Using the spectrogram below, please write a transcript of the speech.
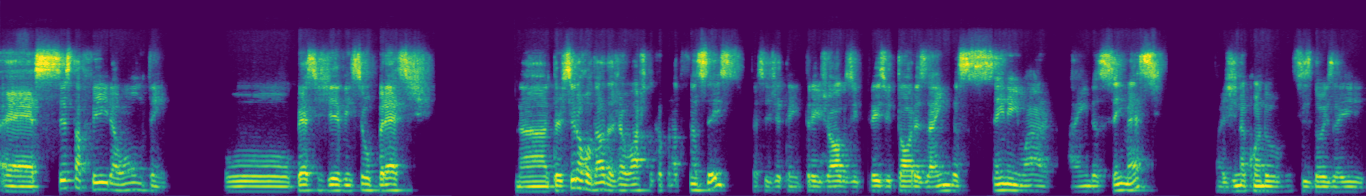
É, Sexta-feira, ontem, o PSG venceu o Brest na terceira rodada, já eu acho, do Campeonato Francês. O PSG tem três jogos e três vitórias ainda sem Neymar, ainda sem Messi. Imagina quando esses dois aí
